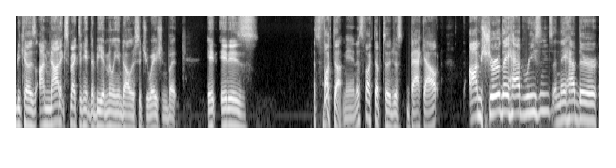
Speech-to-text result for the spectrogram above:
because I'm not expecting it to be a million dollar situation, but it it is it's fucked up, man. It's fucked up to just back out. I'm sure they had reasons and they had their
